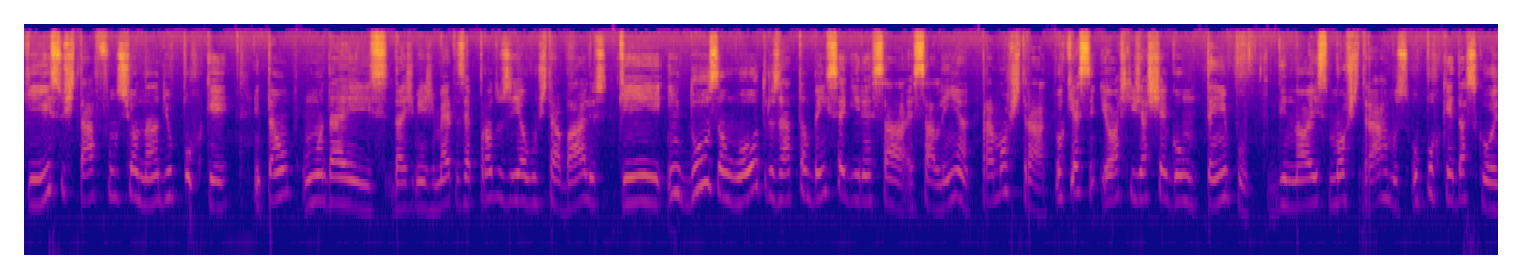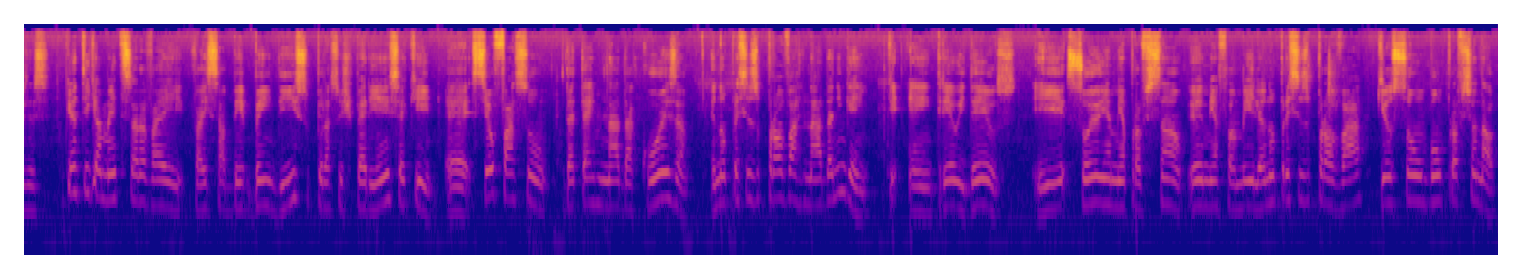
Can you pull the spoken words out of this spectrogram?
que isso está funcionando e o porquê. Então, uma das, das minhas metas é produzir alguns trabalhos que induzam outros a também seguir essa, essa linha para mostrar. Porque assim, eu acho que já chegou um tempo de nós mostrarmos o porquê das coisas. Porque antigamente a senhora vai, vai saber bem disso pela sua experiência que é, se eu faço determinada coisa, eu não preciso provar nada a ninguém. Porque entre eu e Deus, e sou eu e a minha profissão, eu e minha família, eu não preciso provar que eu sou um bom profissional.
